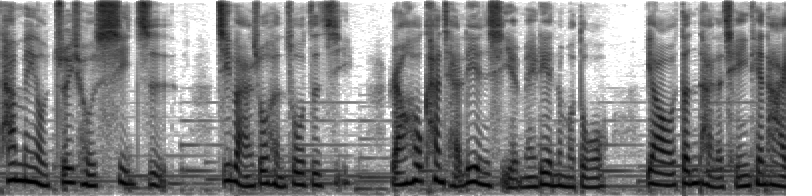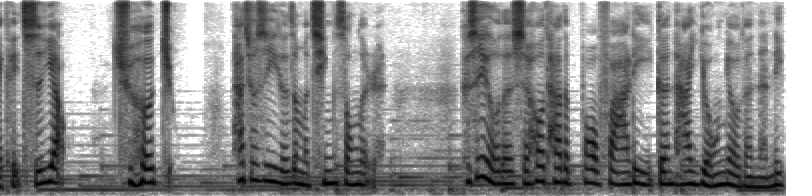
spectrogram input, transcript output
她没有追求细致，基本来说很做自己，然后看起来练习也没练那么多。要登台的前一天，她还可以吃药、去喝酒，她就是一个这么轻松的人。可是有的时候，他的爆发力跟他拥有的能力，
